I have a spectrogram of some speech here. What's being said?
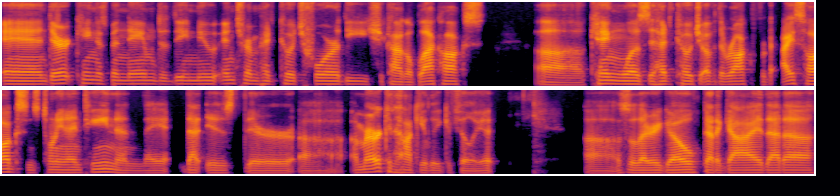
And Derek King has been named the new interim head coach for the Chicago Blackhawks. Uh, King was the head coach of the Rockford Ice Hogs since 2019, and they that is their uh, American Hockey League affiliate. Uh, so there you go. Got a guy that uh,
